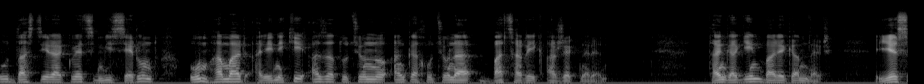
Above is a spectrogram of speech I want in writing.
ու դաստիարակվեց մի սերունդ, ում համար հայրենիքի ազատությունն ու անկախությունը բացառիկ արժեքներ են։ Թանկագին բարեկամներ, ես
